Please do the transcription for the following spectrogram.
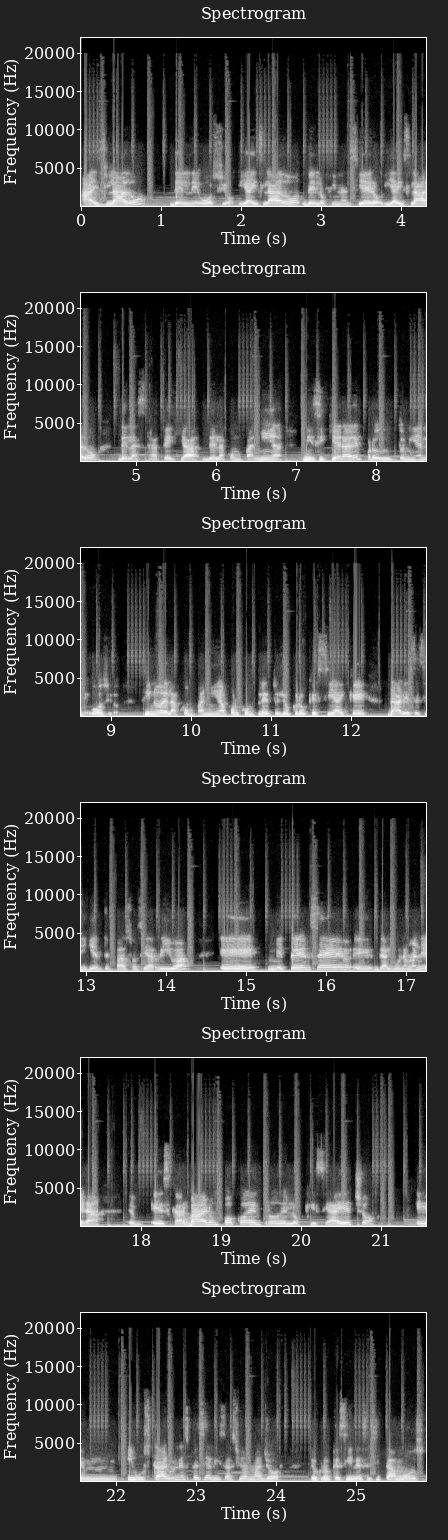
aislado del negocio y aislado de lo financiero y aislado de la estrategia de la compañía, ni siquiera del producto ni del negocio, sino de la compañía por completo. Yo creo que sí hay que dar ese siguiente paso hacia arriba, eh, meterse eh, de alguna manera escarbar un poco dentro de lo que se ha hecho em, y buscar una especialización mayor. Yo creo que sí necesitamos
